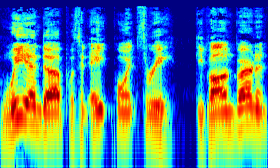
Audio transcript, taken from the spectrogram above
We end up with an 8.3. Keep on burning.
